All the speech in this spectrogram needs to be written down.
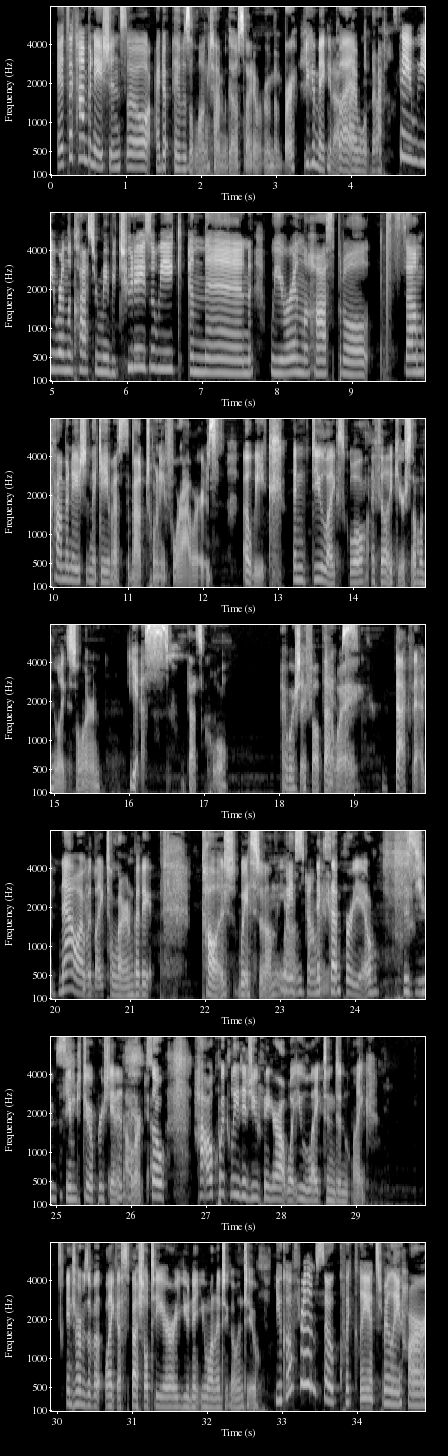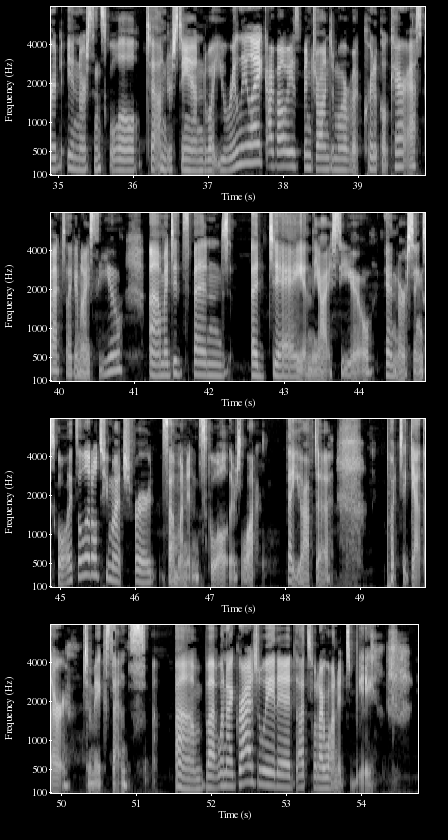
It's a combination. So I don't. It was a long time ago, so I don't remember. You can make it up. But I won't know. I will say we were in the classroom maybe two days a week, and then we were in the hospital. Some combination that gave us about twenty four hours a week. And do you like school? I feel like you're someone who likes to learn. Yes. That's cool. I wish I felt that Yes. way back then. Now I would like to learn, but it, college wasted on the young, Wasted on the except for you, because you seemed to appreciate it. It all worked out. So, how quickly did you figure out what you liked and didn't like, in terms of a, like a specialty or a unit you wanted to go into? You go through them so quickly, it's really hard in nursing school to understand what you really like. I've always been drawn to more of a critical care aspect, like an ICU. Um, I did spend a day in the ICU in nursing school. It's a little too much for someone in school. There's a lot that you have to put together to make sense. Um, but when I graduated, that's what I wanted to be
